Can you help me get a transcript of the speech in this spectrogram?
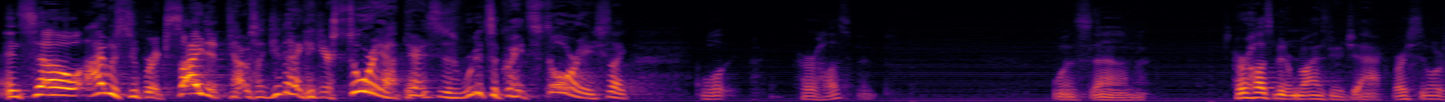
and so I was super excited. I was like, "You got to get your story out there. This is it's a great story." And she's like, "Well, her husband was um, Her husband reminds me of Jack, very similar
